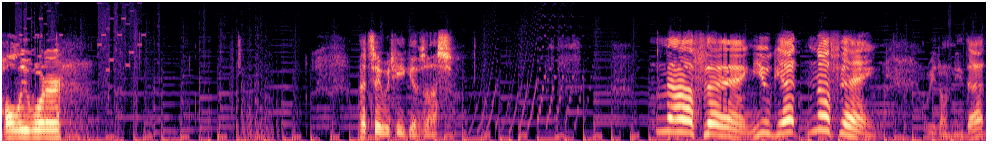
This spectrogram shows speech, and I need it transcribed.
Holy water. Let's see what he gives us. Nothing! You get nothing! We don't need that.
